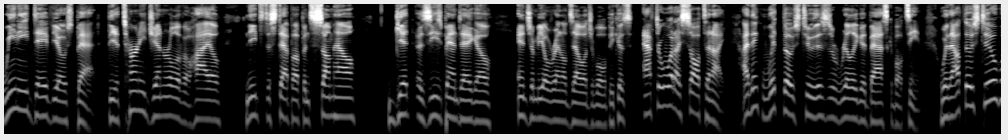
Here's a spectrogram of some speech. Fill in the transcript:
We need Dave Yost bad. The Attorney General of Ohio needs to step up and somehow get Aziz Bandaogo and Jamille Reynolds eligible because after what I saw tonight, I think with those two, this is a really good basketball team. Without those two,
